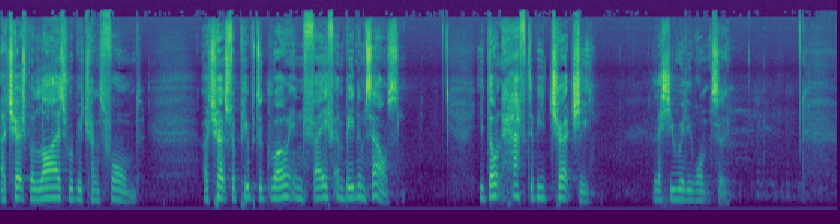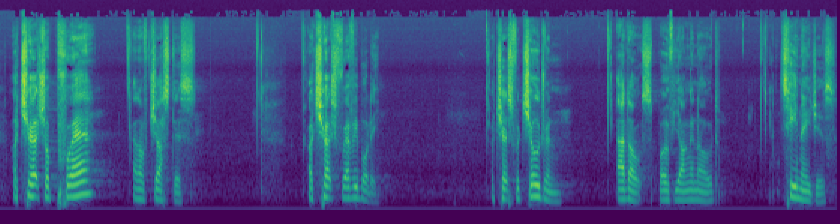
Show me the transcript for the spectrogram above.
A church where lives will be transformed. A church for people to grow in faith and be themselves. You don't have to be churchy unless you really want to. A church of prayer and of justice. A church for everybody. A church for children, adults, both young and old, teenagers.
